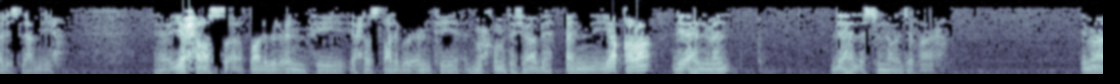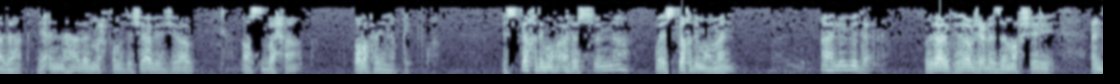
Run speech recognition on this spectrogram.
الإسلامية يحرص طالب العلم في يحرص طالب العلم في المحكم المتشابه أن يقرأ لأهل من؟ لأهل السنة والجماعة لماذا؟ لأن هذا المحكم المتشابه يا شباب أصبح طرفي نقيض يستخدمه أهل السنة ويستخدمه من؟ أهل البدع ولذلك إلى الزمخشري عند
